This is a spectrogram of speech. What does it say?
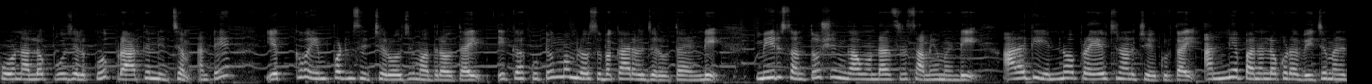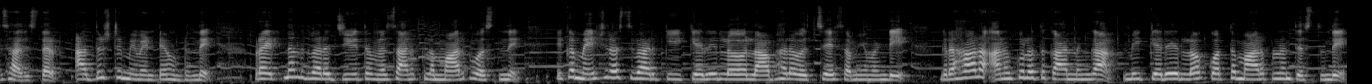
కోణాల్లో పూజలకు ప్రాతినిధ్యం అంటే ఎక్కువ ఇంపార్టెన్స్ ఇచ్చే రోజులు మొదలవుతాయి. ఇక కుటుంబంలో శుభకార్యాలు జరుగుతాయండి. మీరు సంతోషంగా ఉండాల్సిన సమయం అండి. అలాగే ఎన్నో ప్రయోజనాలు చేకూరుతాయి. అన్ని పనుల్లో కూడా విజయం అనేది సాధిస్తారు. అదృష్టం మీ వెంటే ఉంటుంది. ప్రయత్నాల ద్వారా జీవితంలో సానుకూల మార్పు వస్తుంది. ఇక మేషరాశి వారికి కెరీర్లో లాభాలు వచ్చే సమయం అండి. గ్రహాల అనుకూలత కారణంగా మీ కెరీర్లో కొత్త మార్పులను తెస్తుంది.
